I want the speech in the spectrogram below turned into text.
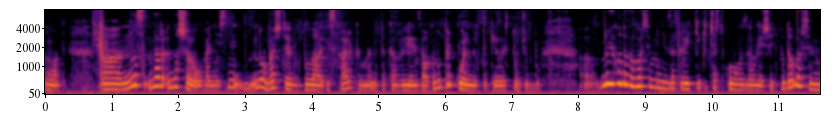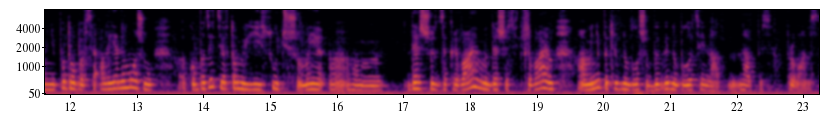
От. А, на- Нашарованість. Ну, бачите, була із кальки, в мене така вирізалка. Ну, прикольний такий листочок був. Ну, його довелося мені закрити, тільки частково залишить. Подобався він мені, подобався, але я не можу. Композиція в тому її суть, що ми ем, щось закриваємо, десь щось відкриваємо. А мені потрібно було, щоб видно було цей надпис Прованс.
